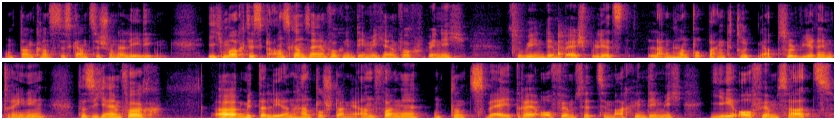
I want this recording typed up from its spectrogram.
und dann kannst du das Ganze schon erledigen. Ich mache das ganz, ganz einfach, indem ich einfach, wenn ich so wie in dem Beispiel jetzt Langhantel-Bankdrücken absolviere im Training, dass ich einfach äh, mit der leeren Hantelstange anfange und dann zwei, drei Aufwärmsätze mache, indem ich je Aufwärmsatz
